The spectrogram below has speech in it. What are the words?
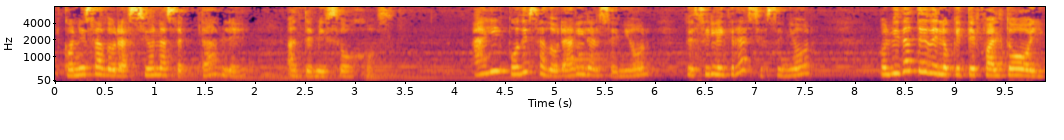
y con esa adoración aceptable ante mis ojos. Ahí puedes adorarle al Señor, decirle gracias Señor. Olvídate de lo que te faltó hoy,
